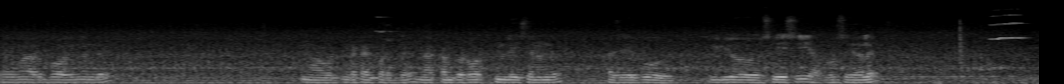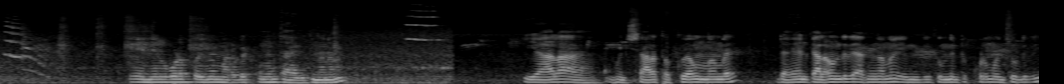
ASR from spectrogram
ఏమారు పోయిందండి మా వర్క్ ఇంకా టైం పడుతుంది నా కంప్యూటర్ వర్క్ లేచానండి కాసేపు వీడియో చేసి అప్లోడ్ చేయాలి ఏ నీళ్ళు కూడా పోయి మేము మరబెట్టుకున్నాం తాగుతున్నాను ఇవాళ మంచి చాలా తక్కువే ఉందండి టయానికి ఎలా ఉండేది ఏకంగానో ఎనిమిది తొమ్మిదింటికి కూడా మంచి ఉండేది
